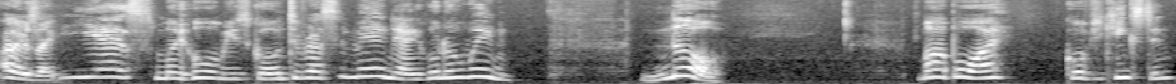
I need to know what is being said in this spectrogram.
I was like, yes, my homie's going to WrestleMania. He's to win. No. My boy, Kofi Kingston,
